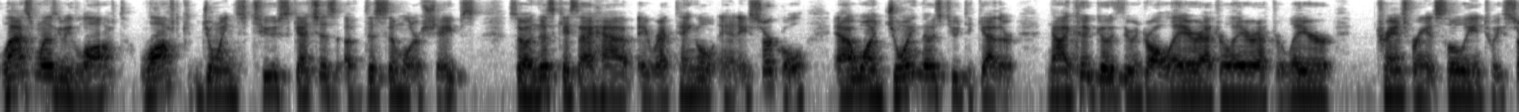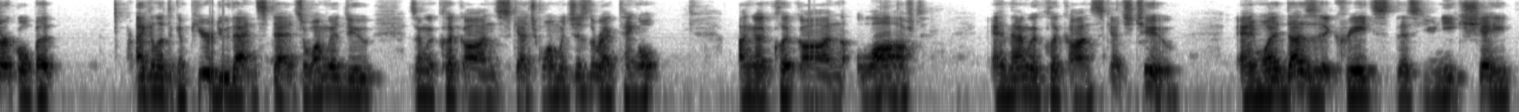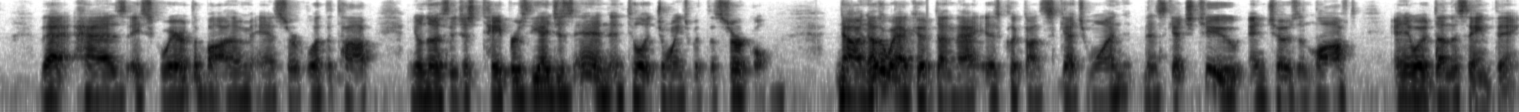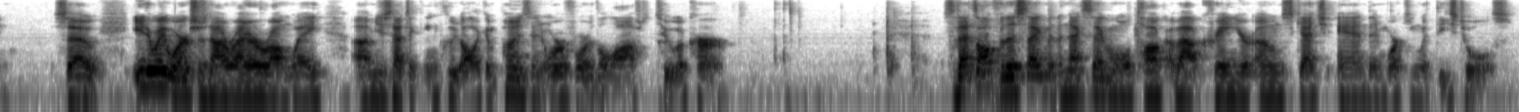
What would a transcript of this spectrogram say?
Last one is going to be Loft. Loft joins two sketches of dissimilar shapes. So in this case, I have a rectangle and a circle, and I want to join those two together. Now I could go through and draw layer after layer after layer, transferring it slowly into a circle, but I can let the computer do that instead. So what I'm going to do is I'm going to click on sketch one, which is the rectangle. I'm going to click on Loft, and then I'm going to click on Sketch 2. And what it does is it creates this unique shape that has a square at the bottom and a circle at the top. And you'll notice it just tapers the edges in until it joins with the circle. Now, another way I could have done that is clicked on Sketch 1, then Sketch 2, and chosen Loft, and it would have done the same thing. So either way works. There's not a right or wrong way. Um, you just have to include all the components in order for the loft to occur. So that's all for this segment. The next segment we'll talk about creating your own sketch and then working with these tools.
